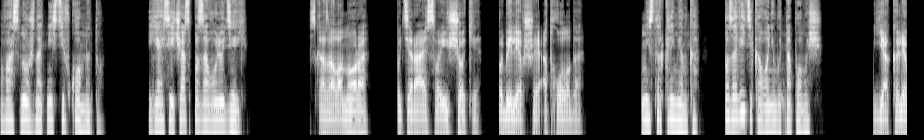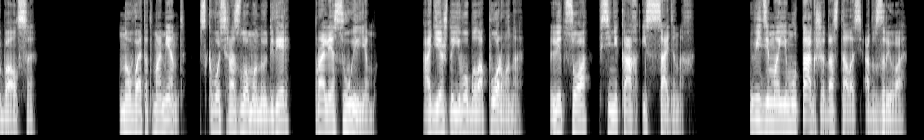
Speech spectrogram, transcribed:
«Вас нужно отнести в комнату. Я сейчас позову людей», — сказала Нора, потирая свои щеки, побелевшие от холода. «Мистер Клименко, позовите кого-нибудь на помощь». Я колебался. Но в этот момент сквозь разломанную дверь пролез Уильям. Одежда его была порвана, лицо в синяках и ссадинах. Видимо, ему также досталось от взрыва.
